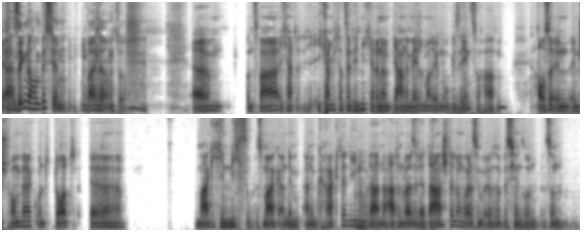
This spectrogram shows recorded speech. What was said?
Ja, sing noch ein bisschen weiter und so. Ähm, und zwar, ich hatte, ich kann mich tatsächlich nicht erinnern, Bjarne Mädel mal irgendwo gesehen zu haben, außer in, in Stromberg und dort äh, mag ich ihn nicht so. Das mag an dem, an dem Charakter liegen Mhm. oder an der Art und Weise der Darstellung, weil das immer so ein bisschen so ein, so ein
